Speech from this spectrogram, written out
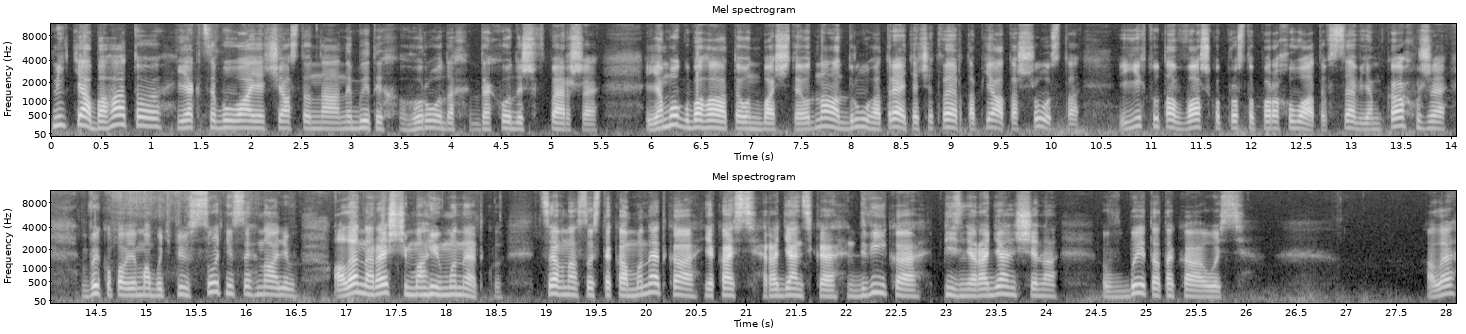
Сміття багато, як це буває часто на небитих городах, де ходиш вперше. Ямок багато, он, бачите, одна, друга, третя, четверта, п'ята, шоста. І їх тут важко просто порахувати. Все в ямках уже. Викопав я, мабуть, півсотні сигналів, але нарешті маю монетку. Це в нас ось така монетка, якась радянська двійка, пізня радянщина, вбита така ось. Але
